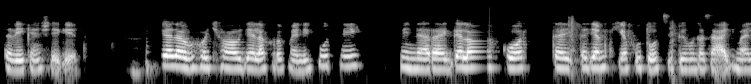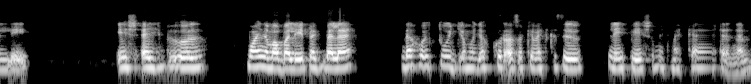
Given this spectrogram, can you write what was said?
tevékenységét. Például, hogyha ugye el akarok menni futni minden reggel, akkor te, tegyem ki a futócipőmet az ágy mellé. És egyből majdnem abba lépek bele, de hogy tudjam, hogy akkor az a következő lépés, amit meg kell tennem.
